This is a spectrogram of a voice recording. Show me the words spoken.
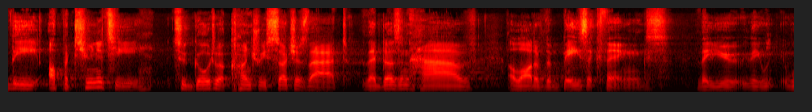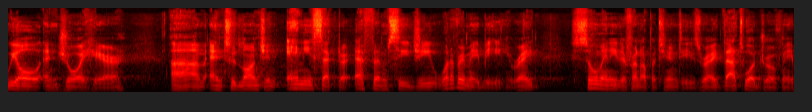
the opportunity to go to a country such as that that doesn't have a lot of the basic things that you that we all enjoy here and to launch in any sector fmcg whatever it may be right so many different opportunities right that's what drove me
